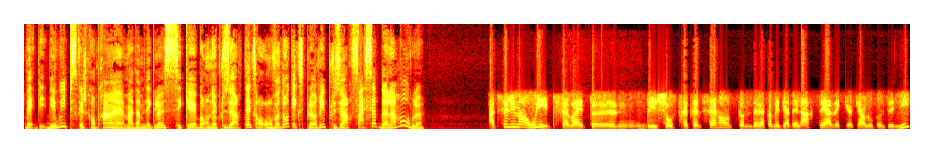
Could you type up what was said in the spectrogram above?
Ben, ben, ben, oui, puis ce que je comprends, euh, Madame c'est que bon, on a plusieurs textes. On, va donc explorer plusieurs facettes de l'amour, là. Absolument, oui. Et puis ça va être euh, des choses très, très différentes, comme de la Commedia dell'arte avec euh, Carlo Goldoni,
